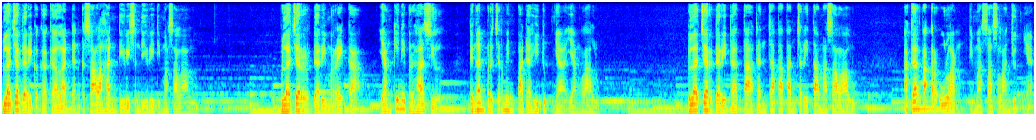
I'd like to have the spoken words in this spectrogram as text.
Belajar dari kegagalan dan kesalahan diri sendiri di masa lalu, belajar dari mereka yang kini berhasil dengan bercermin pada hidupnya yang lalu, belajar dari data dan catatan cerita masa lalu agar tak terulang di masa selanjutnya.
